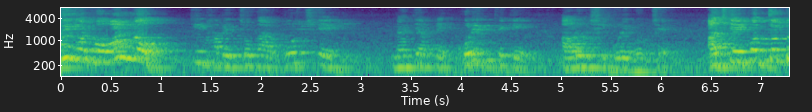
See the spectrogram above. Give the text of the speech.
দুই মুঠো অন্ন কীভাবে জোগাড় করছেন? নাকি আপনি গরিব থেকে আরও বেশি গরিব হচ্ছেন আজকে এই পর্যন্ত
